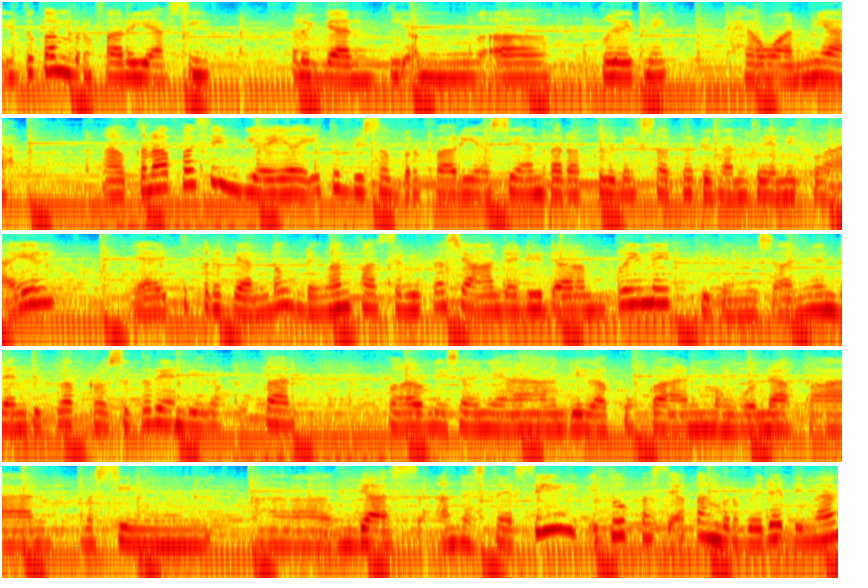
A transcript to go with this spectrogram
itu kan bervariasi tergantung uh, klinik hewannya. Nah, kenapa sih biaya itu bisa bervariasi antara klinik satu dengan klinik lain? Ya, itu tergantung dengan fasilitas yang ada di dalam klinik gitu misalnya dan juga prosedur yang dilakukan. Kalau misalnya dilakukan menggunakan mesin uh, gas anestesi, itu pasti akan berbeda dengan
